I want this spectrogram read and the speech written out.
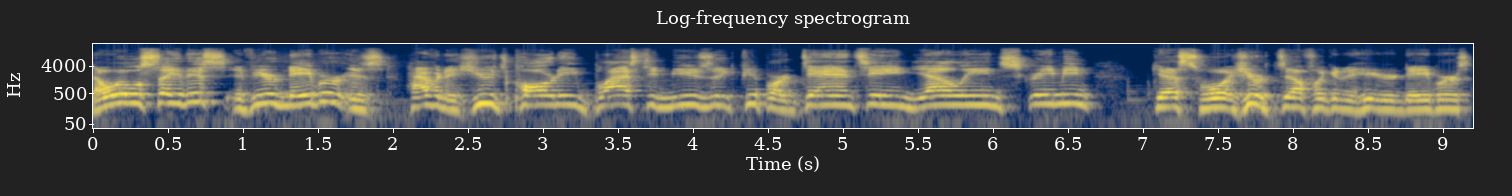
Now, I will say this if your neighbor is having a huge party, blasting music, people are dancing, yelling, screaming, guess what? You're definitely going to hear your neighbors.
